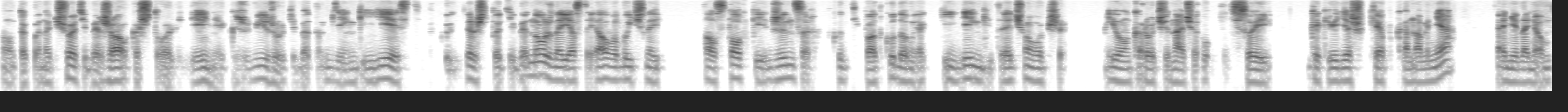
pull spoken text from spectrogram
Он такой, ну что, тебе жалко, что ли, денег? же вижу, у тебя там деньги есть. Такой, да что тебе нужно? Я стоял в обычной толстовке и джинсах. Такой, типа, откуда у меня какие деньги? Ты о чем вообще? И он, короче, начал эти свои, как видишь, кепка на мне, а не на нем.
